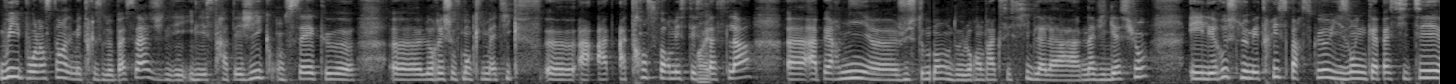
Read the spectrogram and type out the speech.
Oui, pour l'instant, elle maîtrise le passage. Il est, stratégique. On sait que euh, le réchauffement climatique euh, a, transformé cet espace-là, euh, a permis justement de le rendre accessible à la navigation. Et les Russes le maîtrisent parce qu'ils ont une capacité.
